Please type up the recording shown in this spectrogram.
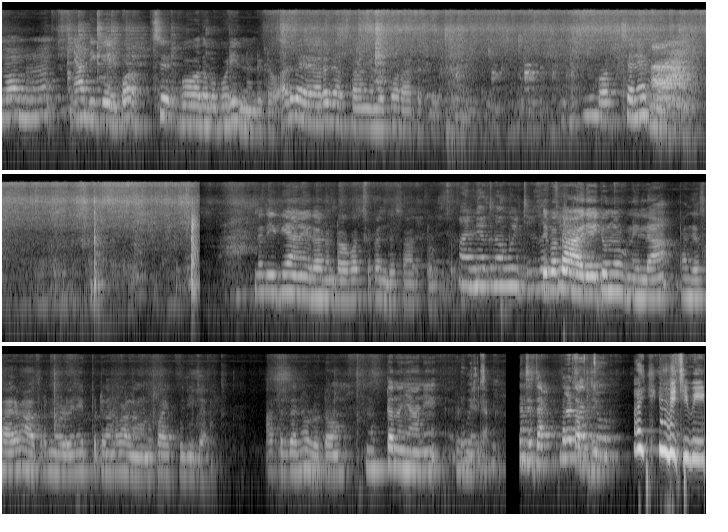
ഞാൻ അതിക്ക് കുറച്ച് ഗോതമ്പ് പൊടി ഇടുന്നുണ്ട് കേട്ടോ. അത് വേറെ രസമാണ് നമ്മൾ പൊറാട്ടക്ക്. കുറച്ചനെ ഇടുന്നു ഇതിക്ക് ഞാൻ ഇതാക്കണം കേട്ടോ. കുറച്ച് പഞ്ചസാര ഇട്ട് കൊടുക്കും ഇതിപ്പോൾ കാര്യമായിട്ടൊന്നും ഇടുന്നില്ല. പഞ്ചസാര മാത്രമേ ഉള്ളൂ പിന്നെ ഇപ്പിട്ട് കണ്ട് വെള്ളം കൊണ്ട് കുഴക്കൂലില്ല അത്ര തന്നെ ഉള്ളൂ കേട്ടോ. മുട്ടൊന്നും ഞാൻ ഇടുന്നില്ല ഇതാ, ഇതൊക്കെ മതി. ഇമ്മച്ചി വീട്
